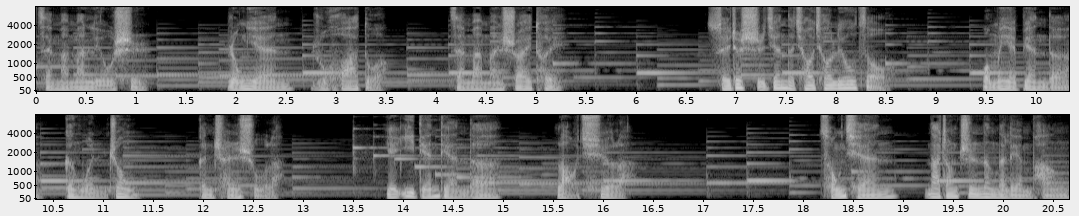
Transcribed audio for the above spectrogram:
在慢慢流逝；容颜如花朵，在慢慢衰退。随着时间的悄悄溜走，我们也变得更稳重、更成熟了，也一点点的老去了。从前那张稚嫩的脸庞，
